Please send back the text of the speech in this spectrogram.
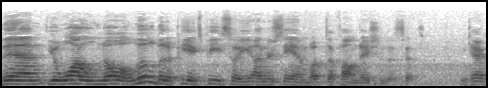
then you'll want to know a little bit of PHP so you understand what the foundation this is. Okay?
